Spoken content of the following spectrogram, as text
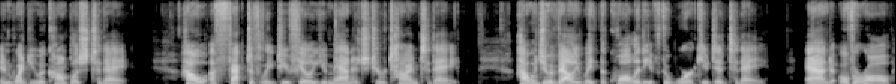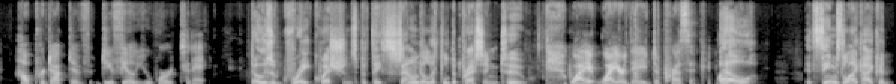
in what you accomplished today? How effectively do you feel you managed your time today? How would you evaluate the quality of the work you did today? And overall, how productive do you feel you were today? Those are great questions, but they sound a little depressing too. Why why are they depressing? Well, it seems like I could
